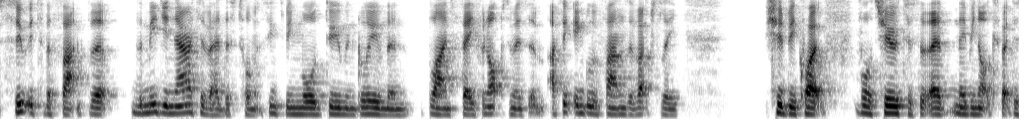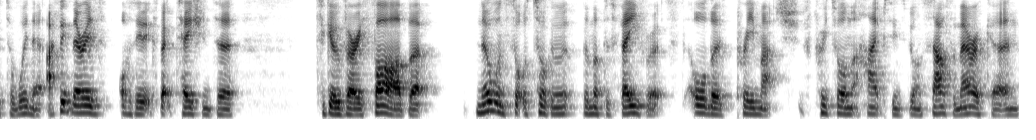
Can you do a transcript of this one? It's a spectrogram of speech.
suited to the fact that the media narrative ahead of this tournament seems to be more doom and gloom than blind faith and optimism. I think England fans have actually should be quite fortuitous that they're maybe not expected to win it. I think there is obviously an expectation to to go very far, but no one's sort of talking them up as favourites. All the pre-match, pre-tournament hype seems to be on South America, and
